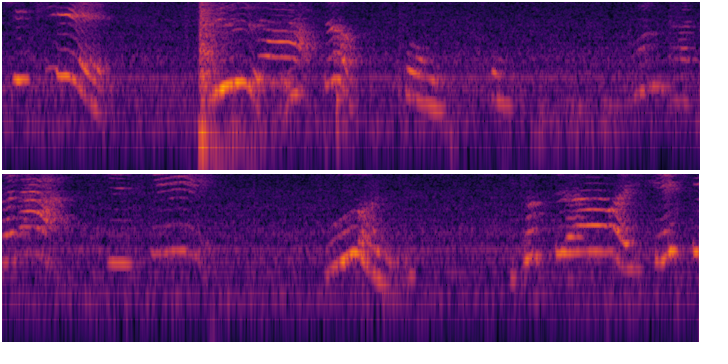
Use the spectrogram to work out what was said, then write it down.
시시. 주 있어. 통. 통. 문 닫아라. 시시. 문. 터뜨려. 시시.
